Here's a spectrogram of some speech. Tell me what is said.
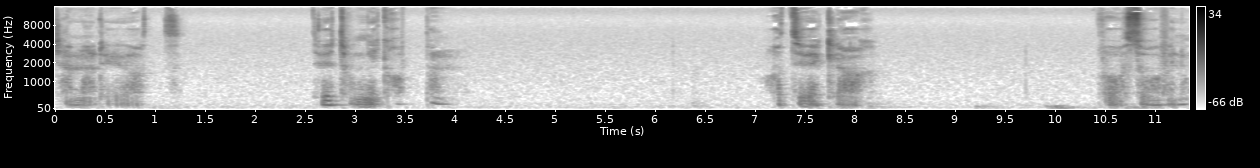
Kjenner du at du er tung i kroppen. At du er klar for å sove nå.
